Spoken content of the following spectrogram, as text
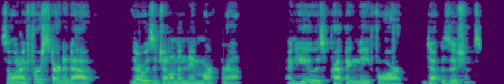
So when I first started out, there was a gentleman named Mark Brown and he was prepping me for depositions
